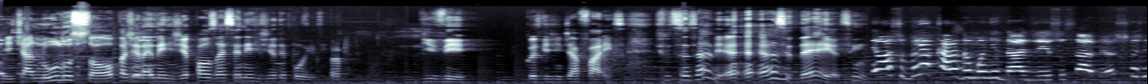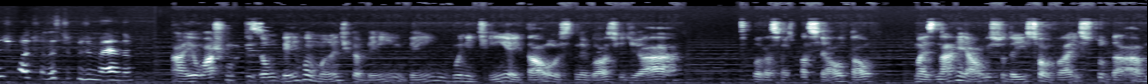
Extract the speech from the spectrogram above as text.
A gente anula o sol pra gerar energia pra usar essa energia depois, pra viver. Coisa que a gente já faz. Tipo, você sabe, é, é- é as ideias, assim. Eu acho bem a cara da humanidade isso, sabe? Eu Acho que a gente pode fazer esse tipo de merda. Ah, eu acho uma visão bem romântica, bem, bem bonitinha e tal, esse negócio de ah, exploração espacial e tal. Mas na real isso daí só vai estudar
